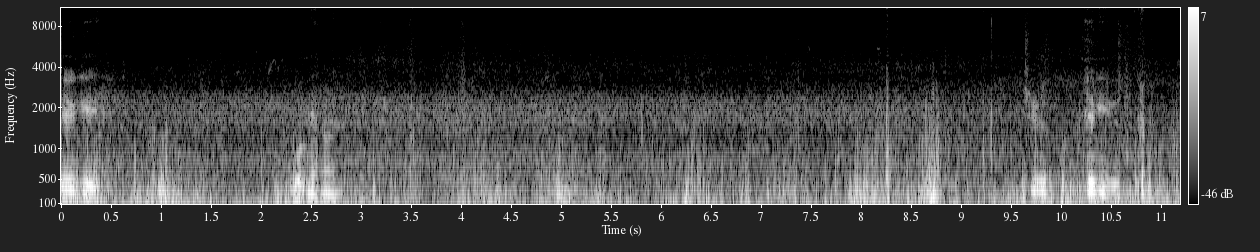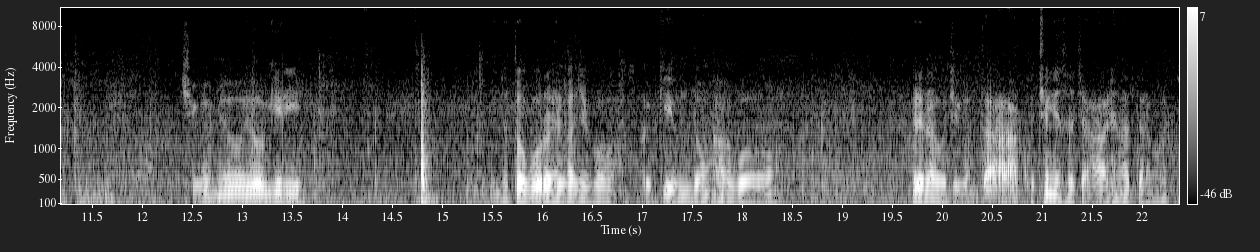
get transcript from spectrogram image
여기 보면은 지금 여기 지금 요, 요 길이 이제 도보로 해가지고 걷기 운동하고 그래라고 지금 딱 구청에서 잘 해놨더라고요.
